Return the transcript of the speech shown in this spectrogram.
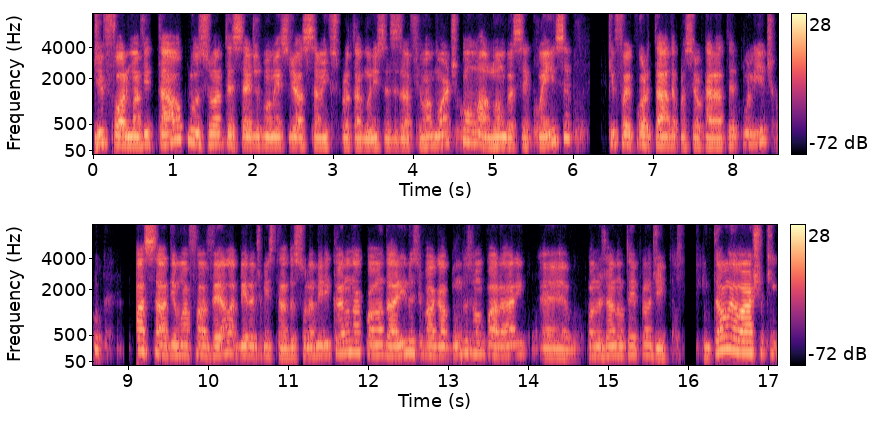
de forma vital, Clouseau antecede os momentos de ação em que os protagonistas desafiam a morte com uma longa sequência que foi cortada por seu caráter político, passada em uma favela à beira de uma estrada sul-americana, na qual andarinos e vagabundos vão parar em, eh, quando já não tem para onde ir. Então eu acho que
